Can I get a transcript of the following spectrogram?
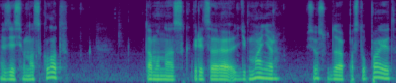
Здесь у нас склад. Там у нас, как говорится, дипмайнер. Все сюда поступает.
